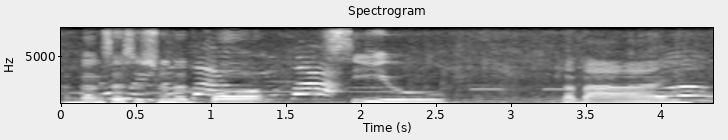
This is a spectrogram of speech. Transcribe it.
Hanggang sa susunod po. See you! Bye-bye!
